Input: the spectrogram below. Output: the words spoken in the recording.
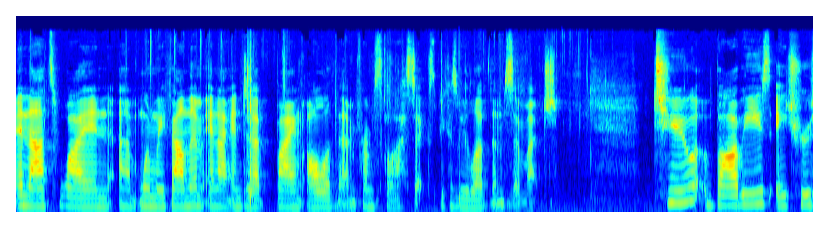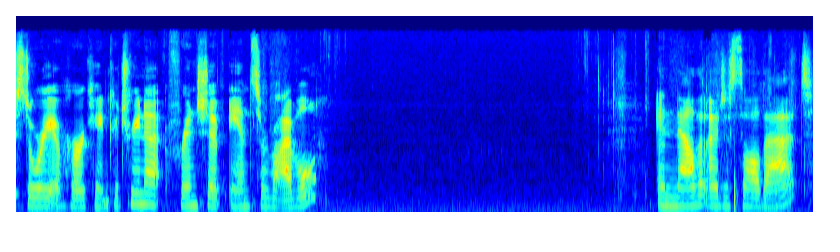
And that's why um, when we found them and I ended up buying all of them from Scholastics because we love them so much. Two Bobby's A True Story of Hurricane Katrina, Friendship and Survival. And now that I just saw that,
